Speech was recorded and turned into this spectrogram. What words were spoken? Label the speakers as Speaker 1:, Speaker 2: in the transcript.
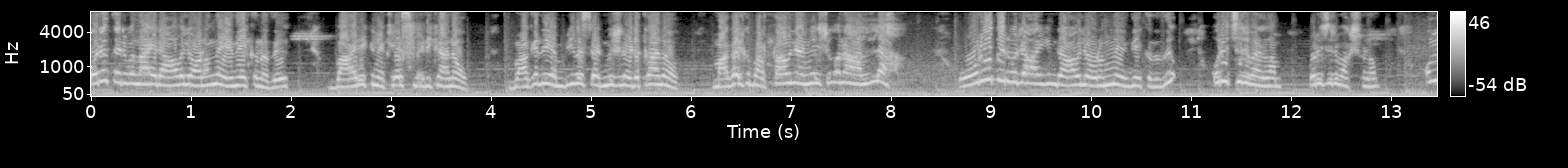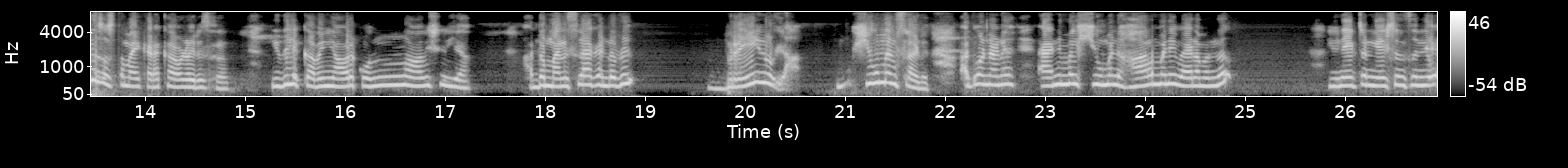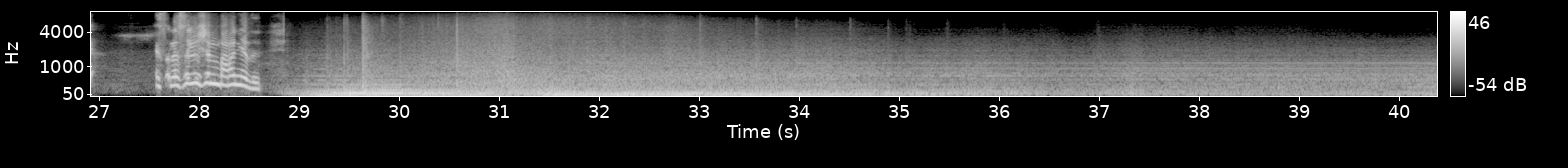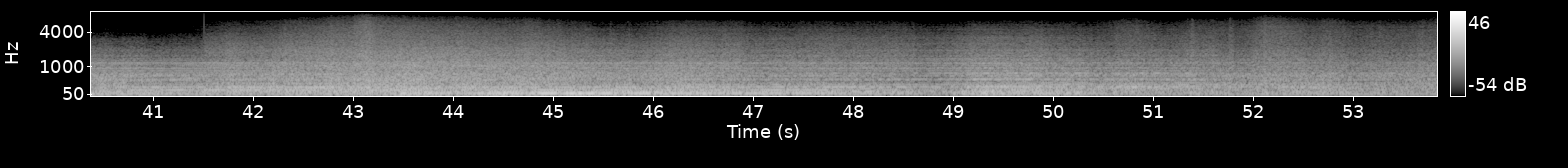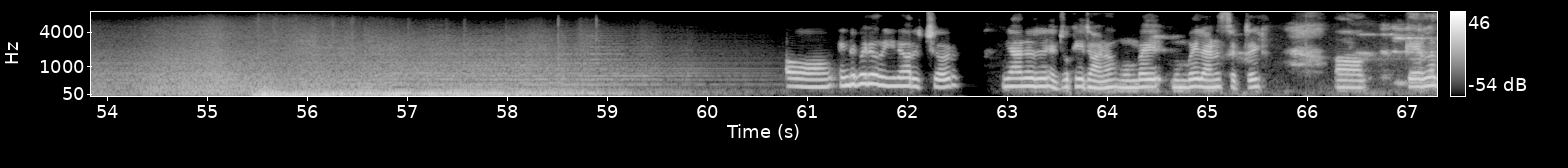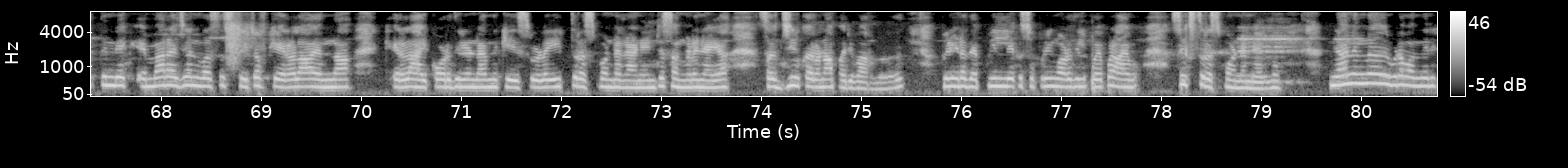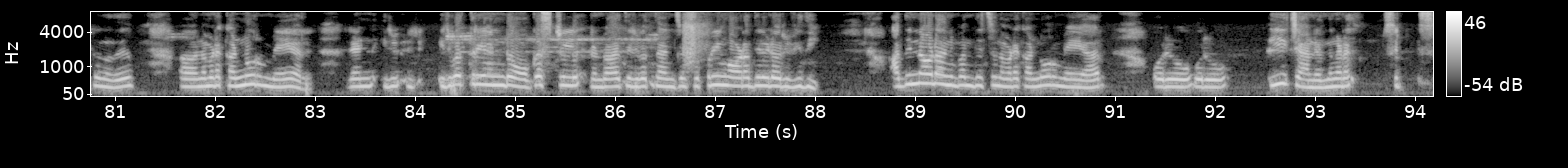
Speaker 1: ഒരു തെരുവുനായി രാവിലെ ഉണർന്ന് എഴുന്നേക്കുന്നത് ഭാര്യയ്ക്ക് നെക്ലേസ് മേടിക്കാനോ മകന് എം ബി എസ് അഡ്മിഷൻ എടുക്കാനോ മകൾക്ക് ഭർത്താവിനെ അന്വേഷിക്കാനോ അല്ല. ഓരോ തെരുവിലായും രാവിലെ ഉറങ്ങി എഴുതിയേക്കുന്നത് ഒരിച്ചിരി വെള്ളം ഒരിച്ചിരി ഭക്ഷണം. ഒന്ന് സ്വസ്ഥമായി കിടക്കാനുള്ള ഒരു സ്ഥലം ഇതിൽ കവിഞ്ഞ് അവർക്കൊന്നും ആവശ്യമില്ല. അത് മനസ്സിലാക്കേണ്ടത് ബ്രെയിനുള്ള ഹ്യൂമൻസ് ആണ്. അതുകൊണ്ടാണ് ആനിമൽ ഹ്യൂമൻ ഹാർമണി വേണമെന്ന് യുണൈറ്റഡ് നേഷൻസിന്റെ റെസൊല്യൂഷൻ പറഞ്ഞത്. എന്റെ പേര് റീന റിച്ചേർഡ്. ഞാനൊരു അഡ്വക്കേറ്റ് ആണ്. മുംബൈ മുംബൈയിലാണ് സെറ്റിൽഡ് കേരളത്തിന്റെ M R Rajan versus state of Kerala എന്ന കേരള ഹൈക്കോടതിയിലുണ്ടായിരുന്ന കേസിലുള്ള എയ്ത്ത് റെസ്പോണ്ടന്റാണ് എന്റെ സംഘടനയായ സജീവ് കരുണ പരിവാർ എന്നുള്ളത് പിന്നീട് അത് അപ്പീലിലേക്ക് സുപ്രീം കോടതിയിൽ പോയപ്പോൾ സിക്സ്ത് റെസ്പോണ്ടന്റ് ആയിരുന്നു. ഞാനിന്ന് ഇവിടെ വന്നിരിക്കുന്നത് നമ്മുടെ കണ്ണൂർ മേയർ രണ്ട് ഇരു ഇരു- ഇരുപത്തിരണ്ട് ഓഗസ്റ്റിൽ രണ്ടായിരത്തി ഇരുപത്തി അഞ്ചിൽ സുപ്രീം കോടതിയുടെ ഒരു വിധി അതിനോടനുബന്ധിച്ച് നമ്മുടെ കണ്ണൂർ മേയർ ഒരു ഒരു ഈ ചാനൽ നിങ്ങളുടെ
